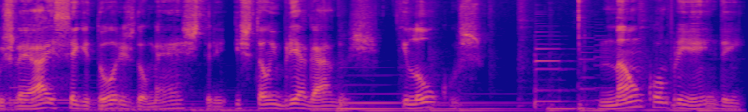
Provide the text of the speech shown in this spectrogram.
os leais seguidores do Mestre estão embriagados e loucos. Não compreendem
